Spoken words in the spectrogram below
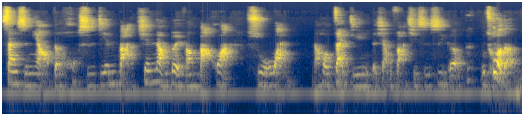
三十秒的时间吧，先让对方把话说完，然后再接你的想法，其实是一个不错的。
